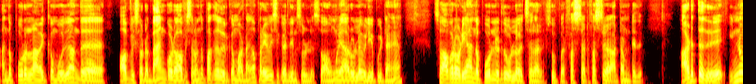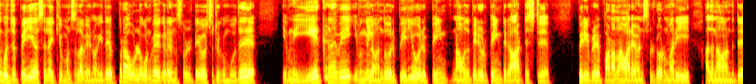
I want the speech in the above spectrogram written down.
அந்த பொருள்லாம் வைக்கும்போது அந்த ஆஃபீஸோட பேங்க்கோட ஆஃபீஸர் வந்து பக்கத்தில் இருக்க மாட்டாங்க. ப்ரைவசி கருதுன்னு சொல்லிட்டு ஸோ அவங்களும் யாரும் உள்ள வெளியே போயிட்டாங்க. ஸோ அவரோடைய அந்த பொருள் எடுத்து உள்ளே வச்சிடறாரு. சூப்பர் ஃபஸ்ட் ஃபஸ்ட் அட்டம் இது. அடுத்தது இன்னும் கொஞ்சம் பெரிய சில எக்யூப்மெண்ட்ஸ்லாம் வேணும். இது எப்பரா உள்ளே கொண்டு போய் வைக்கிறேன்னு சொல்லிட்டு யோசிச்சுட்டு இருக்கும்போது இவங்க ஏற்கனவே இவங்களை வந்து ஒரு பெரிய ஒரு பெயிண்ட் நான் வந்து பெரிய ஒரு பெயிண்டர் ஆர்டிஸ்ட்டு பெரிய பெரிய படம்லாம் வரைவேன்னு சொல்லிட்டு ஒரு மாதிரி அதை நான் வந்துட்டு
